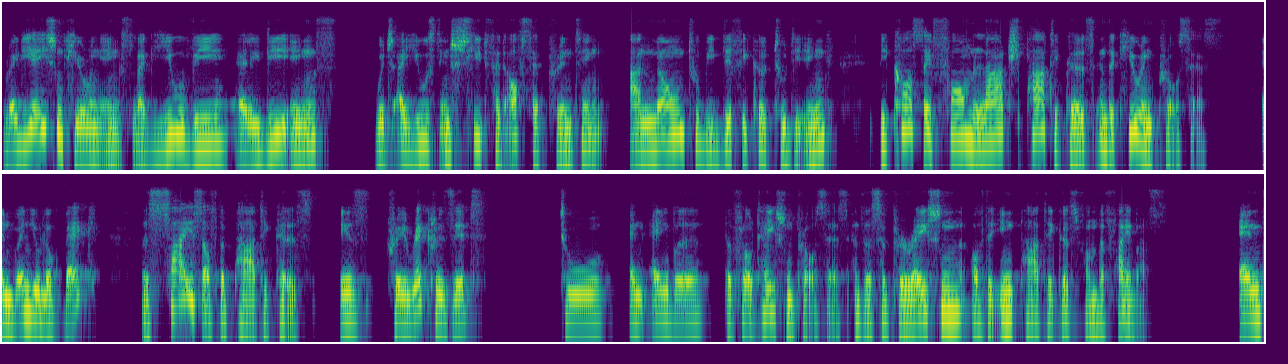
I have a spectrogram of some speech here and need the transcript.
radiation curing inks like UV LED inks, which are used in sheet fed offset printing, are known to be difficult to deink because they form large particles in the curing process. And when you look back, the size of the particles is prerequisite to enable the flotation process and the separation of the ink particles from the fibers. And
